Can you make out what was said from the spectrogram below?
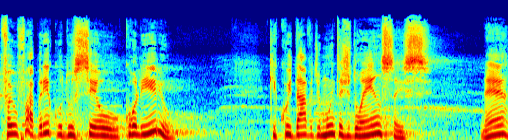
foi o fabrico do seu colírio, que cuidava de muitas doenças, né,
